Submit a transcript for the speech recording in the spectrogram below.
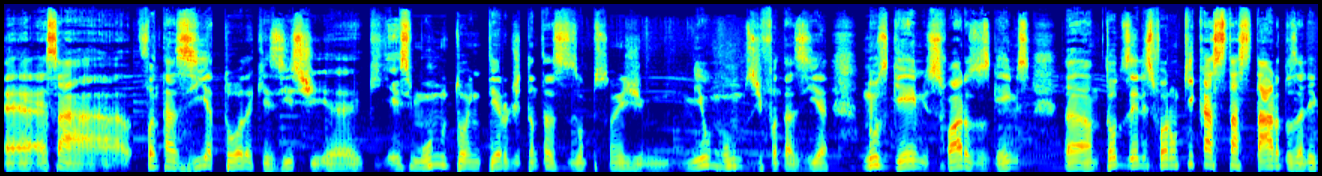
é, essa fantasia toda que existe, é, que esse mundo inteiro de tantas opções de mil mundos de fantasia nos games, fora dos games, uh, todos eles foram kikastastardos ali,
